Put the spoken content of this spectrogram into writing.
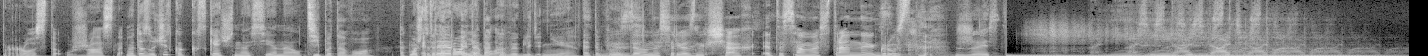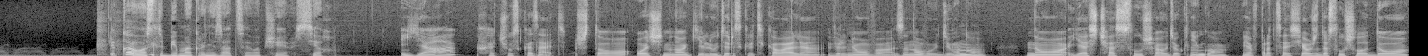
просто ужасно. Ну, это звучит как скетч на CNL. Типа того. Так может, это, так, ирония это так была? и выглядит. Нет. Это нет. было сделано на серьезных щах. Это самое странное и грустное. Жесть. Какая у вас любимая экранизация вообще всех? Я хочу сказать, что очень многие люди раскритиковали Вильнева за новую Дюну, но я сейчас слушаю аудиокнигу, я в процессе, я уже дослушала до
